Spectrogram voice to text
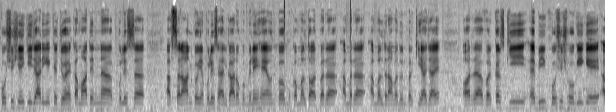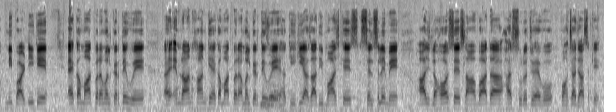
कोशिश यही की जा रही है कि जो अहकाम इन पुलिस अफसरान को या पुलिस एहलकारों को मिले हैं उनको मुकम्मल तौर पर अमर अमल दरामद उन पर किया जाए और वर्कर्स की भी कोशिश होगी कि अपनी पार्टी के अहकाम पर अमल करते हुए इमरान खान के अहकाम पर अमल करते हुए हकीकी आज़ादी मार्च के सिलसिले में आज लाहौर से इस्लामाबाद हर सूरत जो है वो पहुँचा जा सके।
